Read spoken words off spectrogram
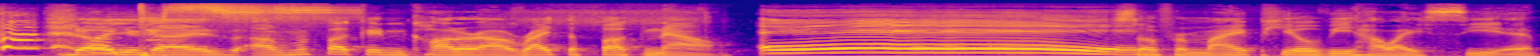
no, you guys. I'm gonna fucking call her out right the fuck now. Hey. So, from my POV, how I see it,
